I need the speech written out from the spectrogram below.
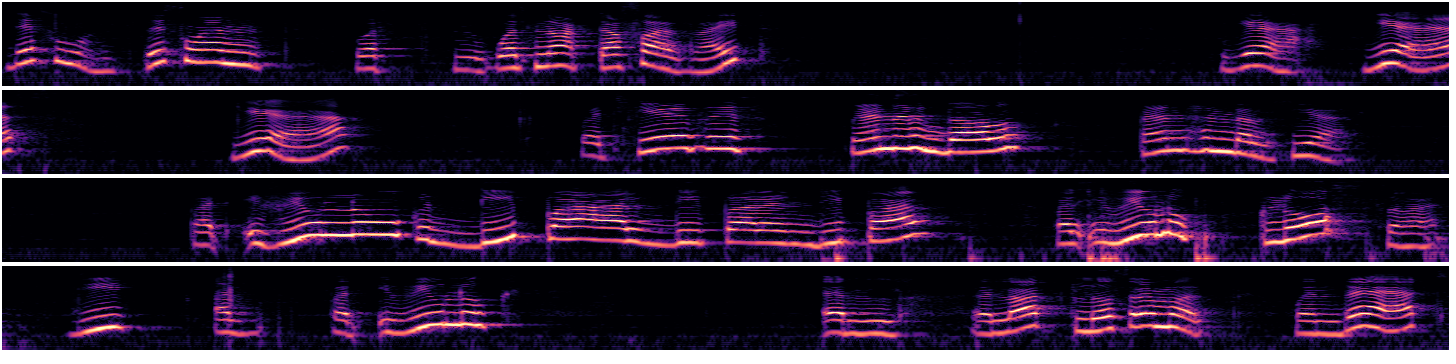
this one, this one was was not tougher, right? Yeah, yes, yeah. But here's this panhandle, panhandle here. But if you look deeper, deeper and deeper, but if you look closer, deep, uh, but if you look a, a lot closer more when that,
